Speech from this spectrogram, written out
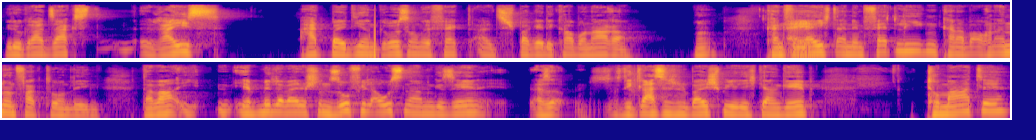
wie du gerade sagst, Reis hat bei dir einen größeren Effekt als Spaghetti Carbonara. Kann vielleicht Ey. an dem Fett liegen, kann aber auch an anderen Faktoren liegen. Da war, ich, ich habe mittlerweile schon so viele Ausnahmen gesehen. Also die klassischen Beispiele, die ich gern gebe. Tomate,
